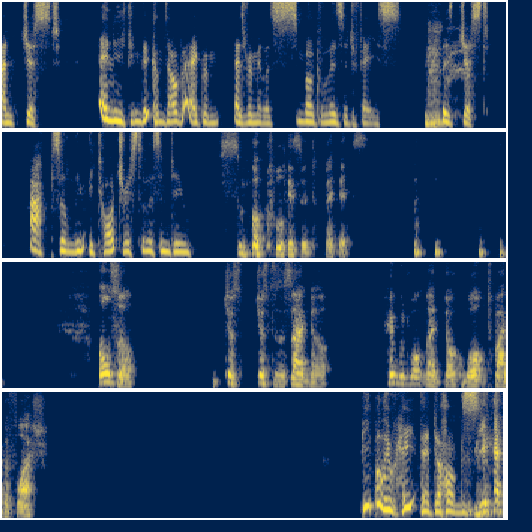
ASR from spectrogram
And just anything that comes out of Ezra, Ezra Miller's smug lizard face is just absolutely torturous to listen to. Smug lizard face. also, just just as a side note, who would want their dog walked by the Flash? People who hate their dogs. Yeah.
